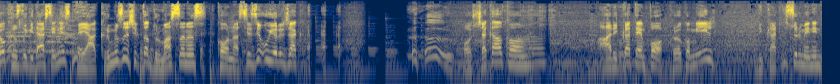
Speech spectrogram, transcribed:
Çok hızlı giderseniz veya kırmızı ışıkta durmazsanız korna sizi uyaracak. Hoşça kal Tom. Harika tempo. Krokomil. Dikkatli sürmenin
